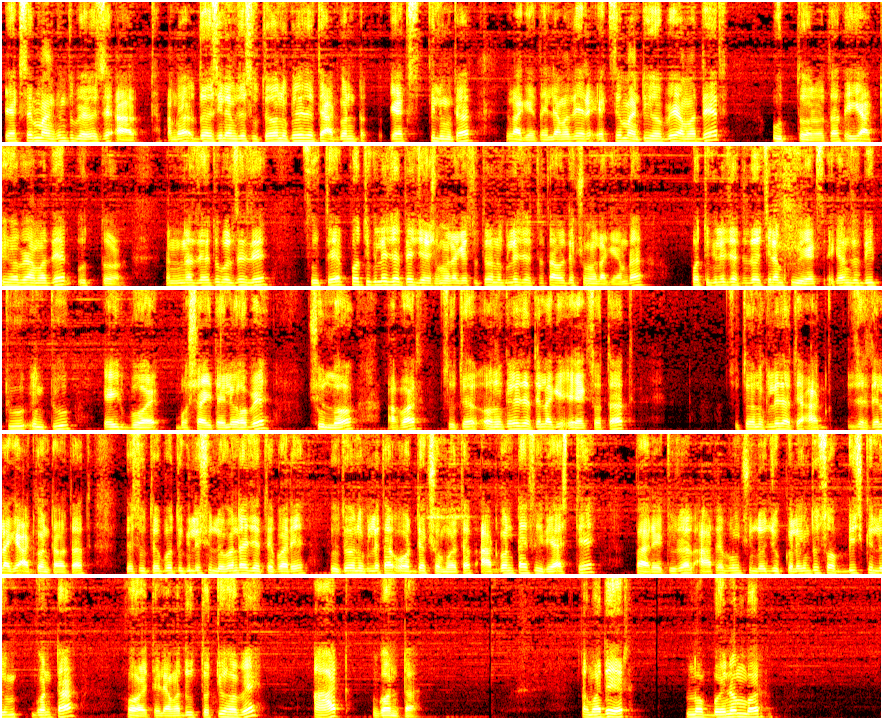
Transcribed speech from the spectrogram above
এক্সের মান কিন্তু বের হয়েছে আট। আমরা ধরেছিলাম যে সূত্র অনুকূলে যাতে আট ঘণ্টা এক্স কিলোমিটার লাগে, তাহলে আমাদের এক্সের মানটি হবে আমাদের উত্তর, অর্থাৎ এই আটটি হবে আমাদের উত্তর। কেননা যেহেতু বলছে যে সুতের প্রতিকূলে যেতে যে সময় লাগে, সুতের অনুকূলে যেতে তাও অধিক সময় লাগে। আমরা প্রতিকূলে যেতে ধরেছিলাম টু এক্স এখানে যদি টু ইন্টু এইট বসাই তাইলে হবে ষোলো, আবার সুতের অনুকূলে যেতে লাগে এক্স অর্থাৎ সুতো অনুকূলে যাতে আট, যেতে লাগে আট ঘণ্টা অর্থাৎ, যে সুতো প্রতিকূলে ষোলো ঘন্টায় যেতে পারে সুতো অনুকূলে তার অর্ধেক সময় অর্থাৎ আট ঘন্টায় ফিরে আসতে পারে। টোটাল আট এবং ষোলো যোগ করলে কিন্তু চব্বিশ কিলো ঘণ্টা হয়। তাহলে আমাদের উত্তরটি হবে আট ঘণ্টা। আমাদের নব্বই নম্বর,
